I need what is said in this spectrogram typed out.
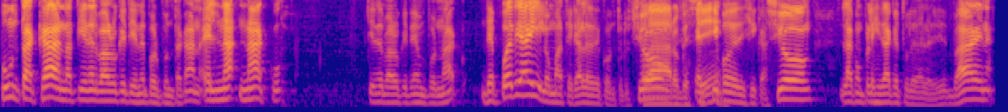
Punta Cana tiene el valor que tiene por Punta Cana. El NACO tiene el valor que tiene por NACO. Después de ahí, los materiales de construcción, el tipo de edificación, la complejidad que tú le das a la vaina.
